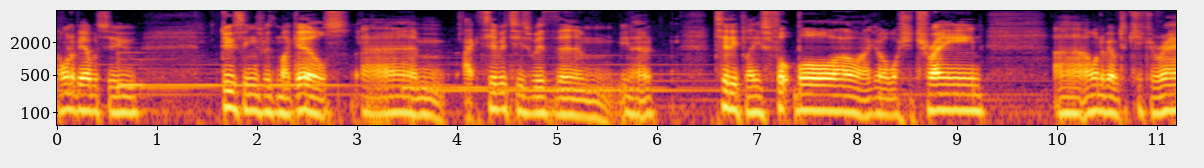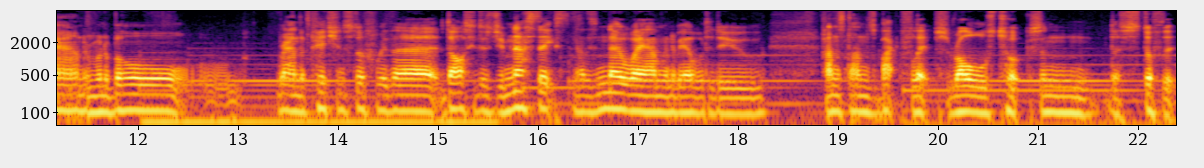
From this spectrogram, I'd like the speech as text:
I want to be able to do things with my girls, um, activities with them. You know, Tilly plays football. I go watch a train. Uh, I want to be able to kick around and run a ball around the pitch and stuff with uh, Darcy does gymnastics. Now, there's no way I'm going to be able to do handstands, backflips, rolls, tucks, and the stuff that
